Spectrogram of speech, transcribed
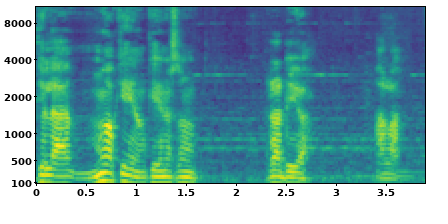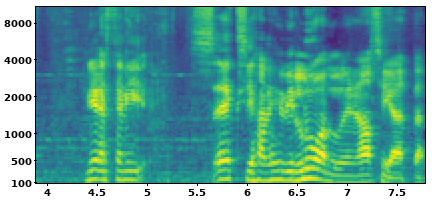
kyllä muakin on kiinnostunut radioala. Mielestäni seksihan on hyvin luonnollinen asia, että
